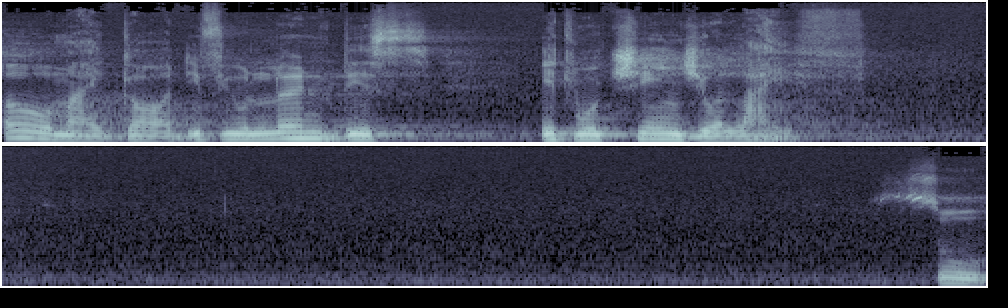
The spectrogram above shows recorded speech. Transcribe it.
Oh my God, if you learn this, it will change your life. So,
